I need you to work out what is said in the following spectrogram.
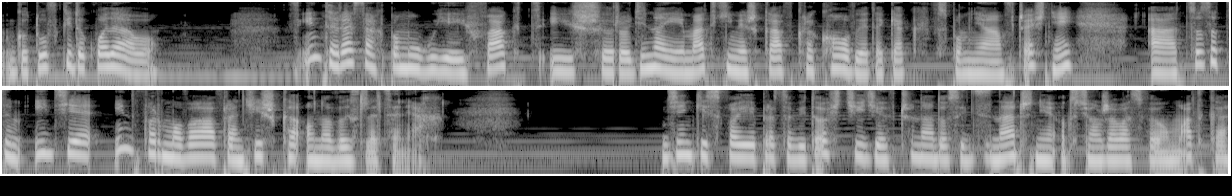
gotówki dokładało. W interesach pomógł jej fakt, iż rodzina jej matki mieszkała w Krakowie, tak jak wspomniałam wcześniej, a co za tym idzie, informowała Franciszkę o nowych zleceniach. Dzięki swojej pracowitości dziewczyna dosyć znacznie odciążała swoją matkę.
